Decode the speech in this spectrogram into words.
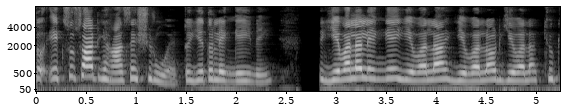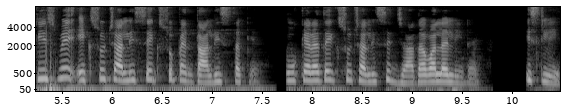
तो 160 यहाँ से शुरू है तो ये तो लेंगे ही नहीं। तो ये वाला लेंगे, ये वाला ये वाला और ये वाला, क्योंकि इसमें 140 से 145 तक है। तो वो कह रहे थे 140 से ज़्यादा वाला लेना है, इसलिए।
